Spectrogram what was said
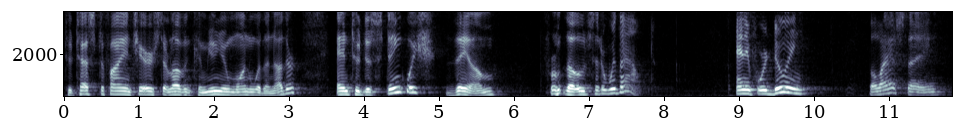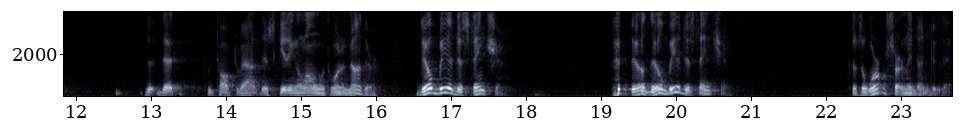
To testify and cherish their love and communion one with another, and to distinguish them from those that are without. And if we're doing the last thing, that, that we talked about, this getting along with one another, there'll be a distinction. there'll, there'll be a distinction. Because the world certainly doesn't do that.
